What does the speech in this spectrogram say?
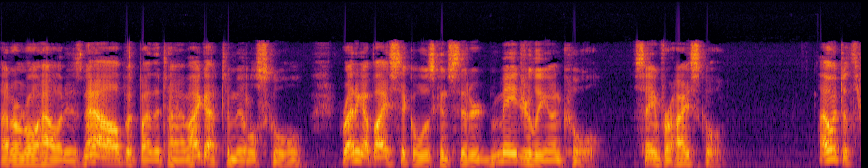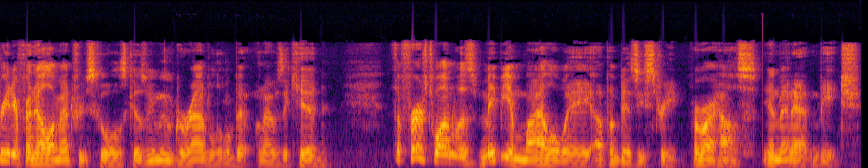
I don't know how it is now, but by the time I got to middle school, riding a bicycle was considered majorly uncool. Same for high school. I went to three different elementary schools because we moved around a little bit when I was a kid. The first one was maybe a mile away up a busy street from our house in Manhattan Beach,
